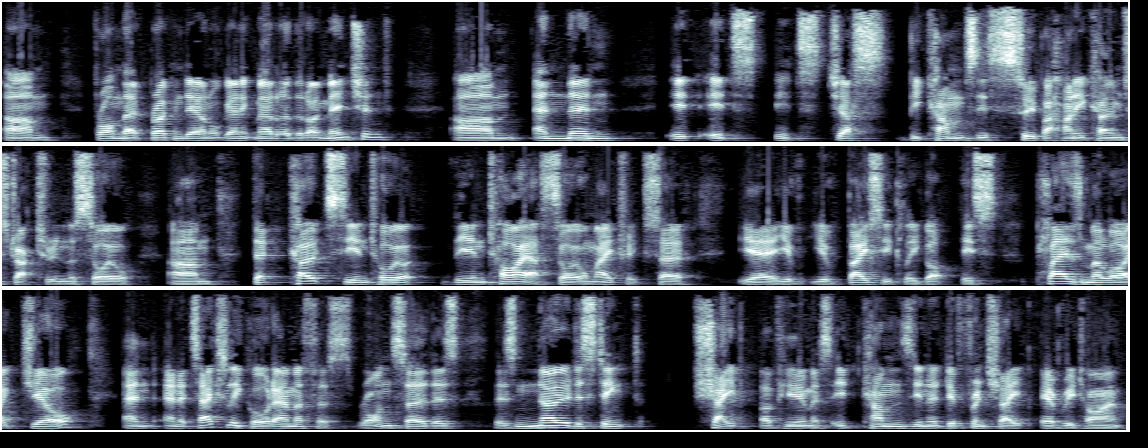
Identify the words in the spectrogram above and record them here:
um, from that broken down organic matter that I mentioned. Um, and then it, it's, it's just becomes this super honeycomb structure in the soil, um, that coats the entire, the entire soil matrix. So yeah, you've, you've basically got this plasma-like gel and, and it's actually called amorphous, Ron. So there's, there's no distinct shape of humus. It comes in a different shape every time.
